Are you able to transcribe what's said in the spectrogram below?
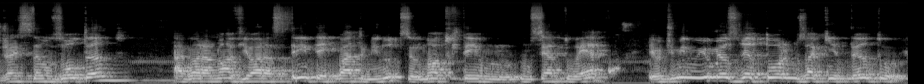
Já estamos voltando. Agora 9 horas 34 minutos. Eu noto que tem um, um certo eco. Eu diminui meus retornos aqui, tanto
